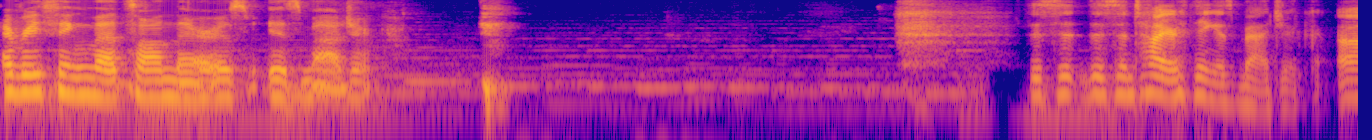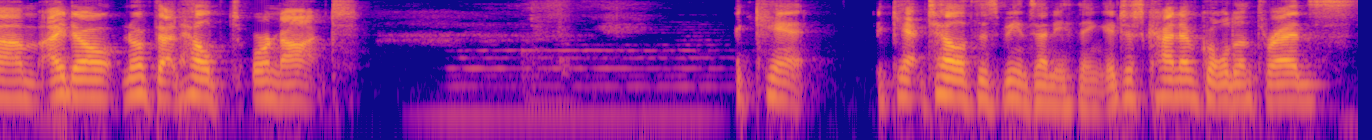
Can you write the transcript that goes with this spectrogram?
Everything that's on there is is magic. This this entire thing is magic. Um, I don't know if that helped or not. I can't I can't tell if this means anything. It just kind of golden threads.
